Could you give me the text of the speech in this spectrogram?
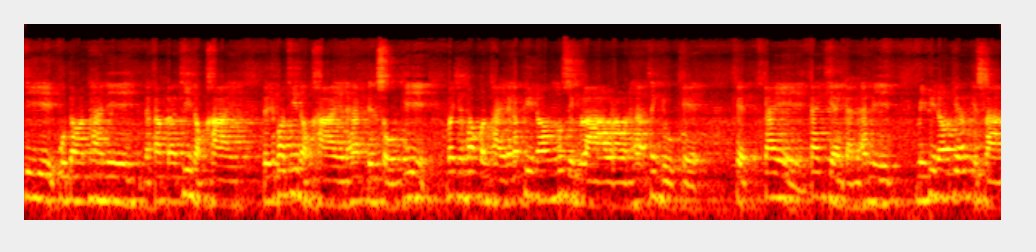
ที่อุดรธานีนะครับแล้วที่หนองคาย โดยเฉพาะที่หนองคายนะครับเป็นศูนย์ที่ไม่เฉพาะคนไทยนะครับพี่น้องมุสลิมลาวเรานะฮะซึ่งอยู่เขตเขตใกล้ใกล้เคียงกันนะมีมีพี่น้องที่รับอิสลาม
